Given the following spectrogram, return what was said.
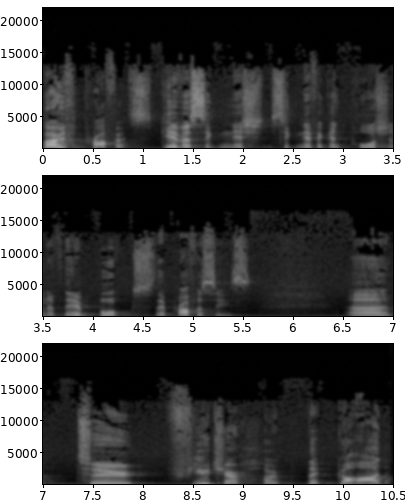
both prophets give a significant portion of their books, their prophecies, uh, to future hope that God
